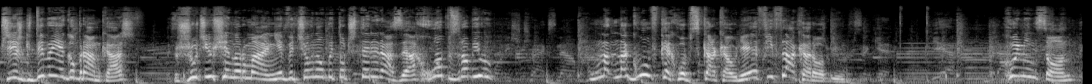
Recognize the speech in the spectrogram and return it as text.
Przecież gdyby jego bramkarz rzucił się normalnie, wyciągnąłby to cztery razy, a chłop zrobił... Na, na główkę chłop skakał, nie? Fiflaka robił. Huiminson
